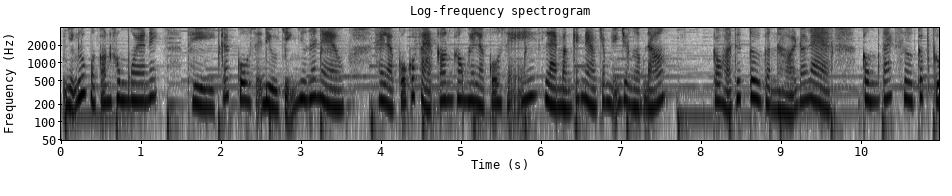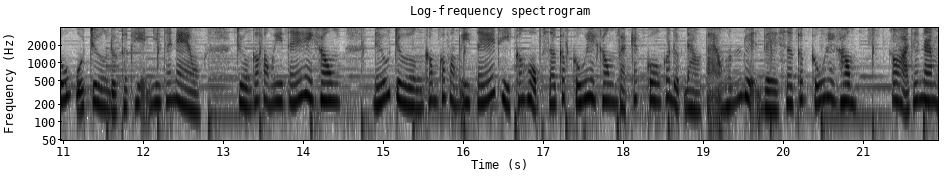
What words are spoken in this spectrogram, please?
những lúc mà con không ngoan ấy, thì các cô sẽ điều chỉnh như thế nào? Hay là cô có phạt con không? Hay là cô sẽ làm bằng cách nào trong những trường hợp đó? Câu hỏi thứ tư cần hỏi đó là công tác sơ cấp cứu của trường được thực hiện như thế nào? Trường có phòng y tế hay không? Nếu trường không có phòng y tế thì có hộp sơ cấp cứu hay không? Và các cô có được đào tạo, huấn luyện về sơ cấp cứu hay không? Câu hỏi thứ năm,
